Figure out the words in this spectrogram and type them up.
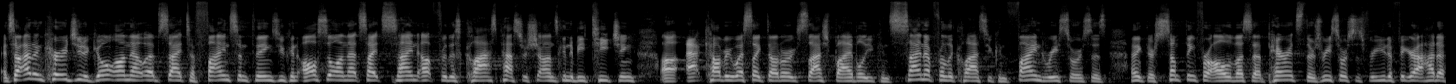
And so I'd encourage you to go on that website to find some things. You can also on that site sign up for this class Pastor Sean's going to be teaching uh, at calvarywestlake.org slash Bible. You can sign up for the class. You can find resources. I think there's something for all of us. Uh, parents, there's resources for you to figure out how to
